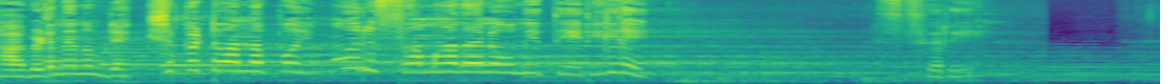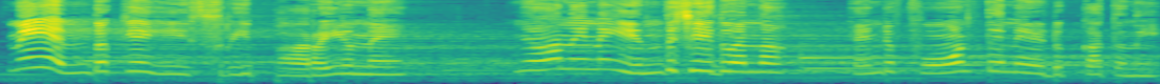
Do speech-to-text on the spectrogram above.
അവിടെ നിന്നും രക്ഷപ്പെട്ടു വന്നപ്പോൾ ഒരു സമാധാനവും നീ തരില്ലേ? ശ്രീ നീ എന്തൊക്കെയാ ഈ ശ്രീ പറയുന്നേ? ഞാൻ നിന്നെ എന്ത് ചെയ്തു എന്നാ എന്റെ ഫോൺ തന്നെ എടുക്കാത്ത നീ.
